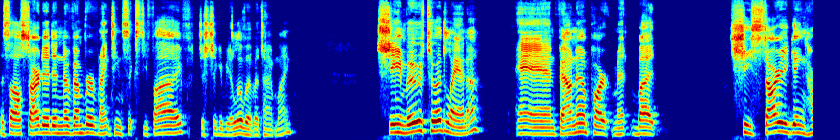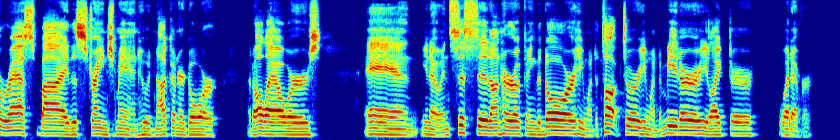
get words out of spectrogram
This all started in November of 1965, just to give you a little bit of a timeline. She moved to Atlanta and found an apartment, but she started getting harassed by this strange man who would knock on her door at all hours and you know insisted on her opening the door. He wanted to talk to her. He wanted to meet her. He liked her. Whatever.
